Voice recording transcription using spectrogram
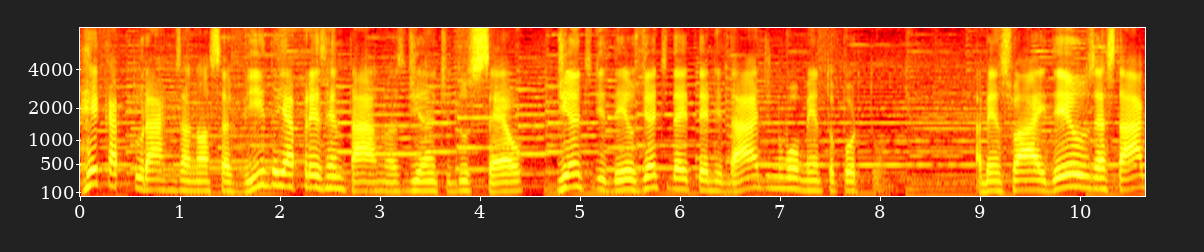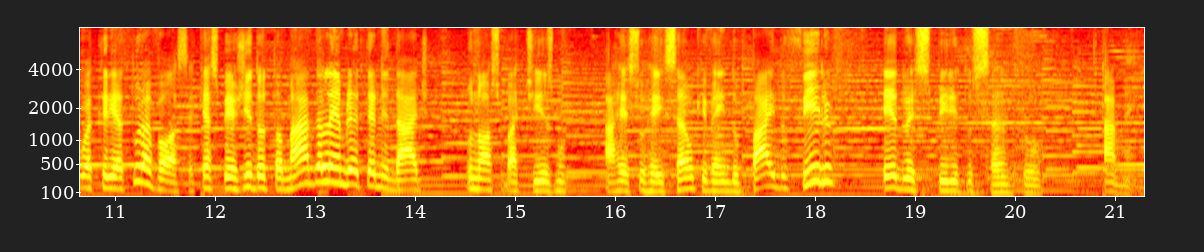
recapturarmos a nossa vida e apresentar-nos diante do céu, diante de Deus, diante da eternidade no momento oportuno. Abençoai, Deus, esta água, criatura vossa, que aspergida ou tomada, lembre a eternidade, o nosso batismo, a ressurreição que vem do Pai, do Filho e do Espírito Santo. Amém.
